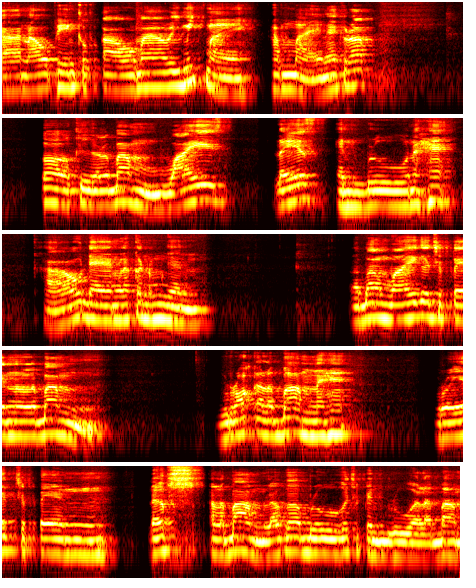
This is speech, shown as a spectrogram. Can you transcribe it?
การเอาเพลงเก่าๆมารีมิกใหม่ทำใหม่นะครับ ก็คืออัลบั้ม White Red and Blue นะฮะ ขาวแดงแล้วก็น้ำเงิน อัลบั้มไว้ก็จะเป็นอัลบั้มร็อกอัลบั้มนะฮะ Red จะเป็น Loves อัลบั้มแล้วก็ Blue ก็จะเป็น Blues อัลบั้ม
